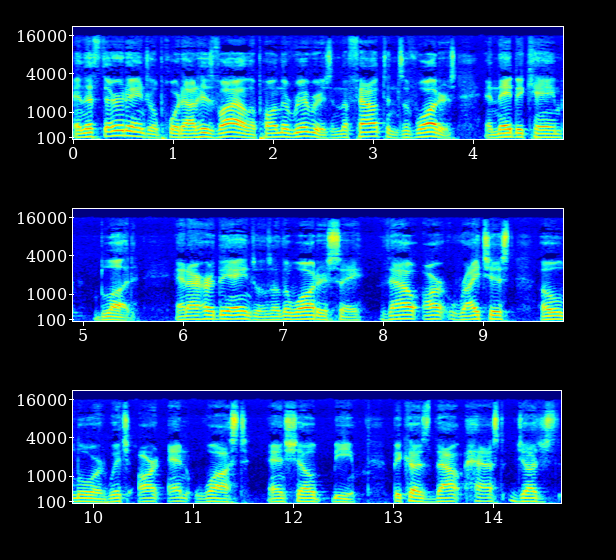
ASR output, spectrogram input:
And the third angel poured out his vial upon the rivers and the fountains of waters, and they became blood. And I heard the angels of the waters say, Thou art righteous, O Lord, which art and wast, and shall be, because thou hast judged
